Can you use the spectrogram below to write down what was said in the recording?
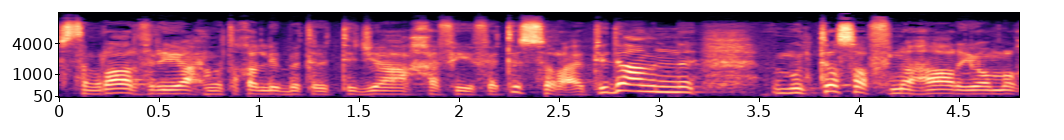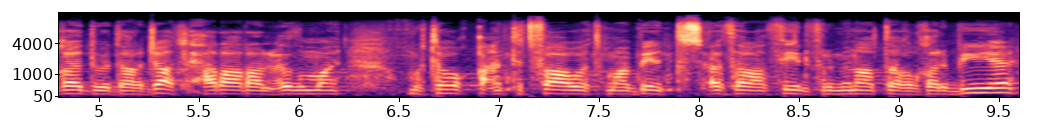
استمرار في رياح متقلبة الاتجاه خفيفة السرعة. ابتداء من منتصف نهار يوم الغد ودرجات الحرارة العظمى متوقع أن تتفاوت ما بين 39 في المناطق الغربية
